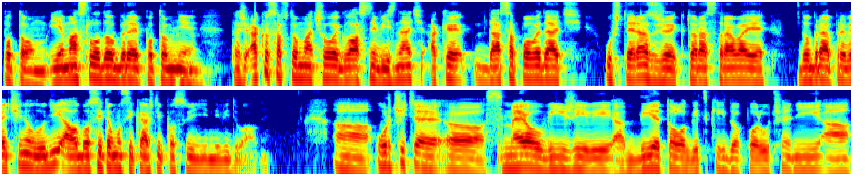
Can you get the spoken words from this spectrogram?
potom je maslo dobré, potom nie. Mm. Takže ako sa v tom má človek vlastne vyznať? Aké, dá sa povedať už teraz, že ktorá strava je dobrá pre väčšinu ľudí, alebo si to musí každý posúdiť individuálne? Uh, určite uh, smerov výživy a dietologických doporučení a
